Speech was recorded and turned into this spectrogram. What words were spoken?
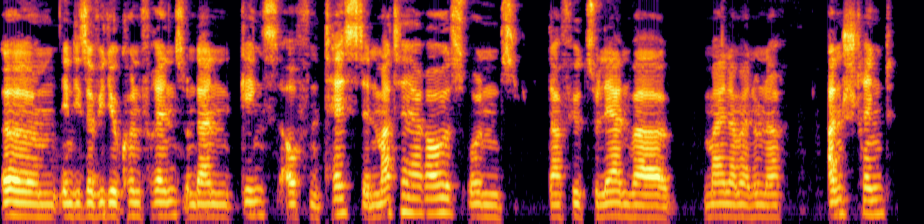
ähm, in dieser Videokonferenz. Und dann ging es auf einen Test in Mathe heraus und dafür zu lernen war meiner Meinung nach anstrengend,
